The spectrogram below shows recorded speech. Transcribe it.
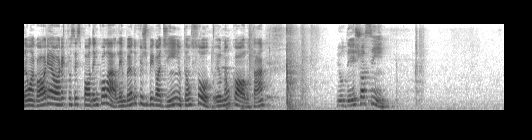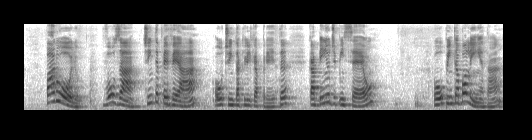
Então agora é a hora que vocês podem colar. Lembrando que os bigodinhos estão soltos. Eu não colo, tá? eu deixo assim. Para o olho, vou usar tinta PVA ou tinta acrílica preta, cabinho de pincel ou pinta bolinha, tá?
